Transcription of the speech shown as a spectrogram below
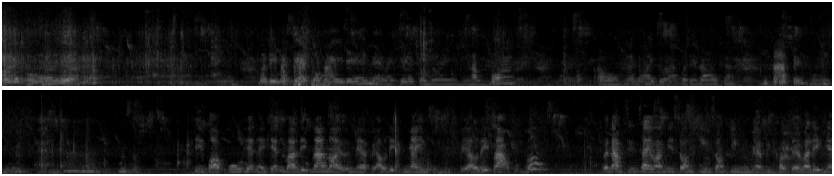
เอ้ยโอ้ย มื่อนี้มาแก้ก็ไม่เด้แม่มาแก้ก็ไม่ครับผมเอาห้าน้อยตัวบ่ได้เล่าจ้ะหาเป็ดที่พอปูเฮ็ดให้เฮ็ดมาเล็กหน้าหน่อยแม่ไปเอาเล็กไงไปเอาเล็กเล่าผมเอ้อไปนำสินใจว่ามีสองกิ่งสองกิ่งแม่เป็นเข้าใจว่าเล็กไง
